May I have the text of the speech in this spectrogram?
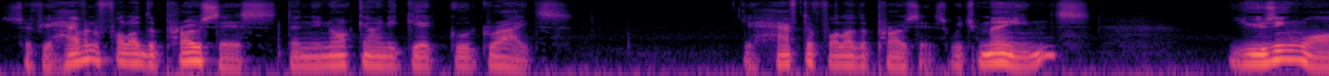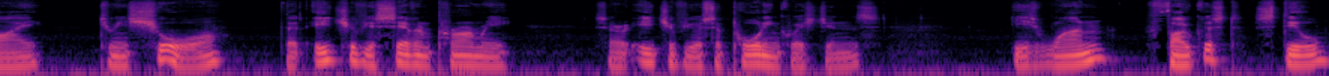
So if you haven't followed the process, then you're not going to get good grades. You have to follow the process, which means using why to ensure that each of your seven primary, so each of your supporting questions is one focused still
